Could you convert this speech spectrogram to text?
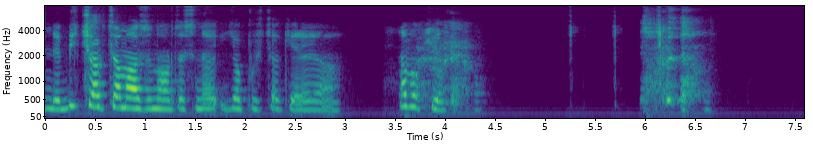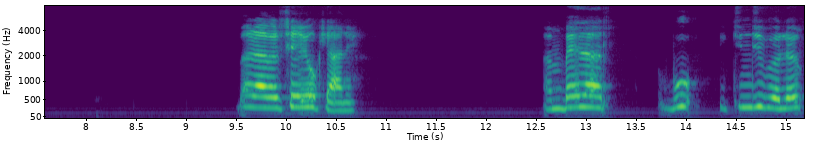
Şimdi bir çakacağım ağzının ortasına yapışacak yere ya. Ne bakıyor? Bir şey yok yani. Yani beyler bu ikinci bölüm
